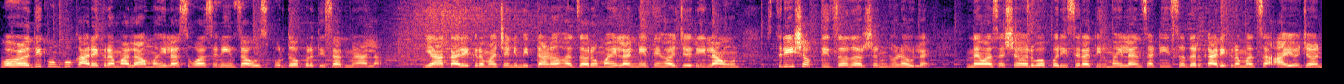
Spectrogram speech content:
व हळदी कुंकू कार्यक्रमाला महिला सुवासिनींचा उत्स्फूर्त प्रतिसाद मिळाला. या कार्यक्रमाच्या निमित्तानं हजारो महिलांनी येथे हजेरी लावून स्त्री शक्तीचं दर्शन घडवलंय. नेवासा शहर व परिसरातील महिलांसाठी सदर कार्यक्रमाचं आयोजन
